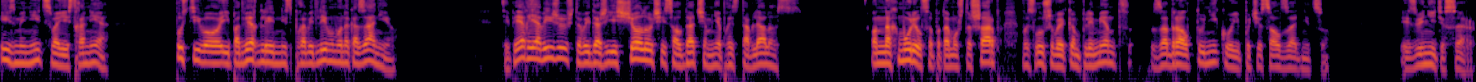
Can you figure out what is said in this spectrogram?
изменить своей стране? Пусть его и подвергли несправедливому наказанию. Теперь я вижу, что вы даже еще лучший солдат, чем мне представлялось. Он нахмурился, потому что Шарп, выслушивая комплимент, задрал тунику и почесал задницу. «Извините, сэр»,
